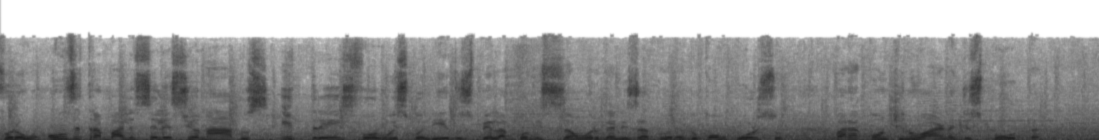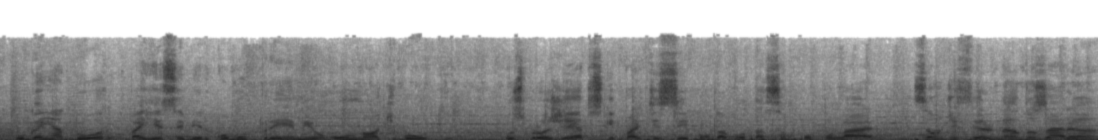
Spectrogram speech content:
foram 11 trabalhos selecionados e três foram escolhidos pela comissão organizadora do concurso para continuar na disputa. O ganhador vai receber como prêmio um notebook. Os projetos que participam da votação popular são de Fernando Zaran,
